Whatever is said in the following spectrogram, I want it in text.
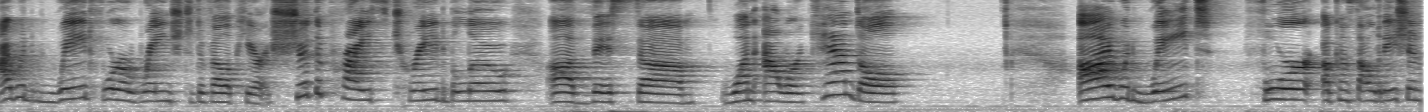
I would wait for a range to develop here. Should the price trade below uh, this um, one hour candle, I would wait for a consolidation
